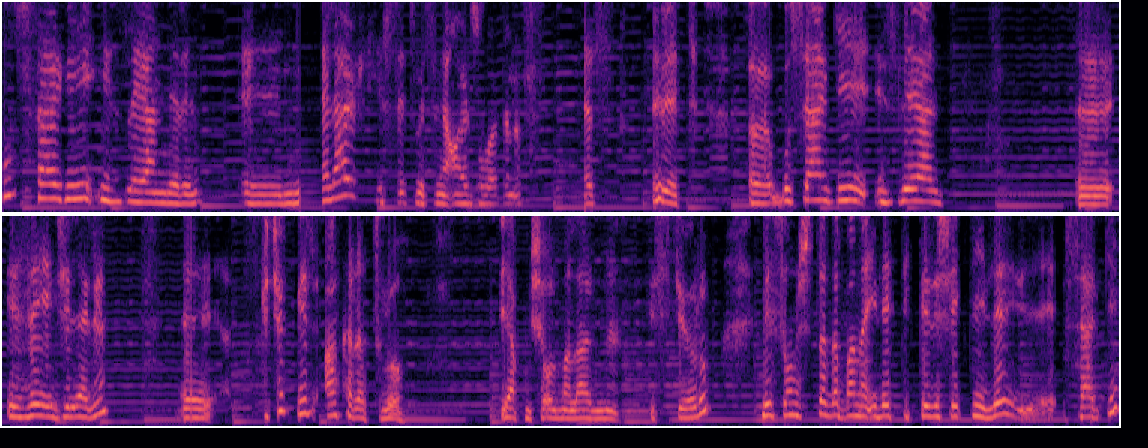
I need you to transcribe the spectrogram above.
Bu sergiyi izleyenlerin e, neler hissetmesini arzuladınız? Evet, e, bu sergiyi izleyen e, izleyicilerin e, küçük bir Ankara turu yapmış olmalarını istiyorum. Ve sonuçta da bana ilettikleri şekliyle e, sergi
